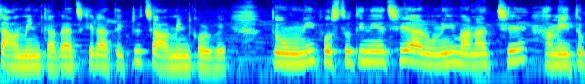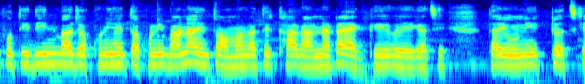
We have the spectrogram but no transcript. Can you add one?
চাউমিন খাবে। আজকে রাতে একটু চাউমিন করবে। তো উনি প্রস্তুতি নিয়েছে আর উনিই বানাচ্ছে। আমি তো প্রতিদিন বা যখনই হয় তখনই বানাই। তো আমার হাতের খাওয়া রান্নাটা একঘেয়ে হয়ে গেছে। তাই উনি একটু আজকে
